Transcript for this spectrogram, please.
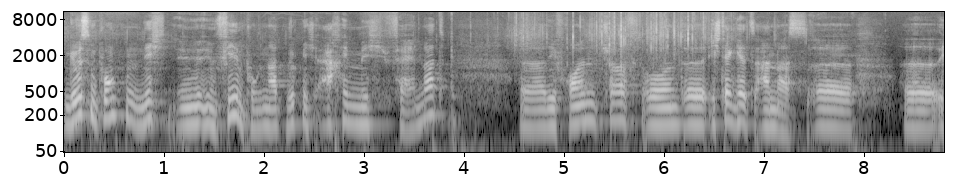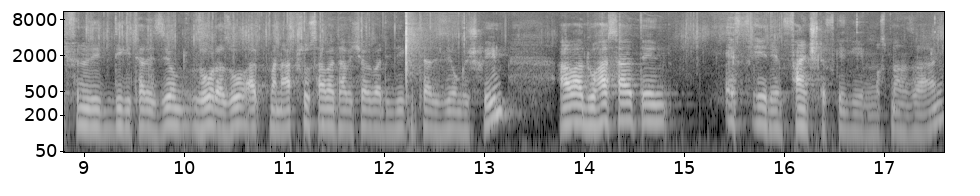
in gewissen Punkten, nicht in, in vielen Punkten hat wirklich Achim mich verändert, äh, die Freundschaft und äh, ich denke jetzt anders. Äh, äh, ich finde die Digitalisierung so oder so, meine Abschlussarbeit habe ich ja über die Digitalisierung geschrieben, aber du hast halt den FE, den Feinschliff gegeben, muss man sagen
